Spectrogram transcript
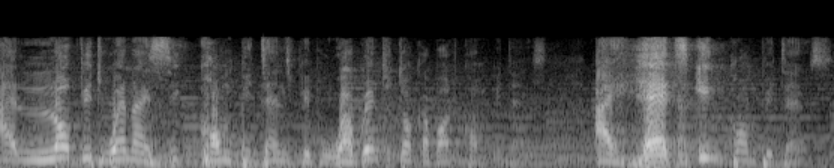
I love it when i see competent people. We are going to talk about competence. I hate incompetence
